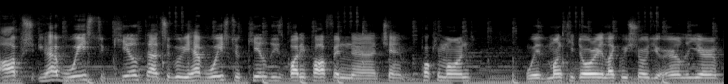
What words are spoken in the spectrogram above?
option, you have ways to kill Tatsugiri. You have ways to kill these Buddy Poffin uh, Pokemon with Munkidori, like we showed you earlier.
